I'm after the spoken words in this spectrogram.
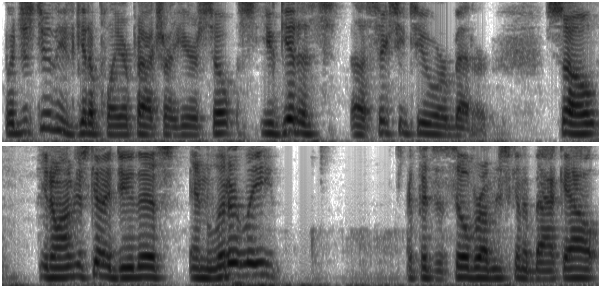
but just do these get a player packs right here. So you get a, a 62 or better. So, you know, I'm just going to do this and literally if it's a silver, I'm just going to back out.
